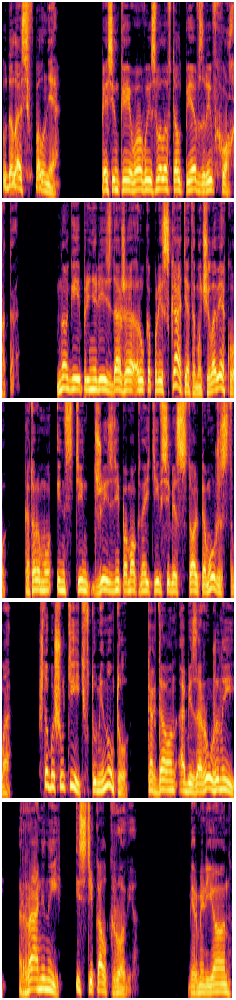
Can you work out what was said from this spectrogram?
удалась вполне. Песенка его вызвала в толпе взрыв хохота. Многие принялись даже рукоплескать этому человеку, которому инстинкт жизни помог найти в себе столько мужества, чтобы шутить в ту минуту, когда он обезоруженный, раненый, истекал кровью. Мирмильон,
